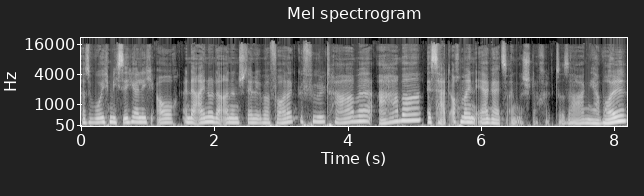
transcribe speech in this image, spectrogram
also wo ich mich sicherlich auch an der einen oder anderen Stelle überfordert gefühlt habe, aber es hat auch meinen Ehrgeiz angestachelt, zu sagen, jawohl,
